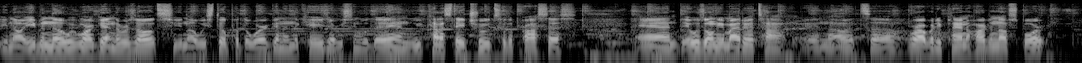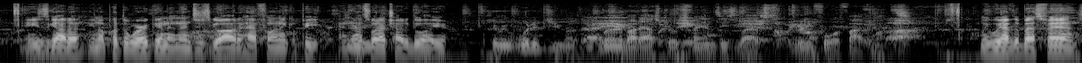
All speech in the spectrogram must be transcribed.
You know, even though we weren't getting the results, you know, we still put the work in in the cage every single day, and we kind of stayed true to the process. And it was only a matter of time. You know, it's uh, we're already playing a hard enough sport. And you just gotta, you know, put the work in, and then just go out and have fun and compete. And that's what I try to do all year. Jimmy, what did you learn about Astros fans these last three, four, five months? I mean, we have the best fans.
